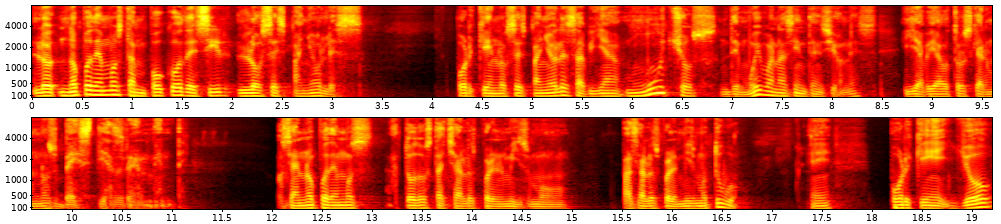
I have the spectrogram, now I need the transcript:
no podemos tampoco decir los españoles, porque en los españoles había muchos de muy buenas intenciones y había otros que eran unos bestias realmente. O sea, no podemos a todos tacharlos por el mismo, pasarlos por el mismo tubo. ¿eh? Porque yo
